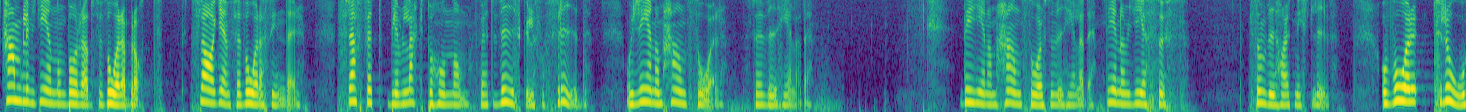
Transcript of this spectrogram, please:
Han blev genomborrad för våra brott, slagen för våra synder. Straffet blev lagt på honom för att vi skulle få frid, och genom hans sår så är vi helade. Det är genom hans sår som vi är helade. Det är genom Jesus som vi har ett nytt liv. Och vår tro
